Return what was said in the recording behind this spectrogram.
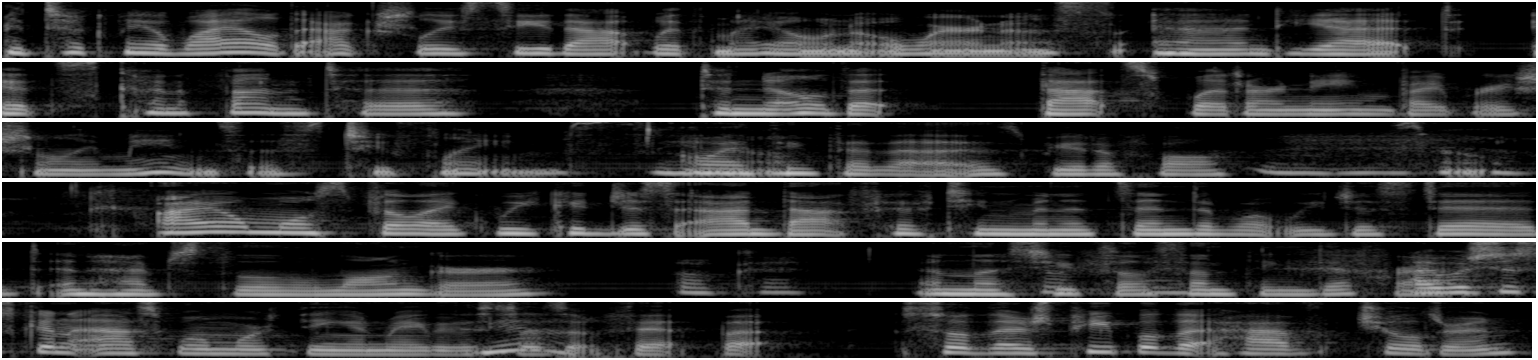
it took me a while to actually see that with my own awareness. And yet it's kind of fun to, to know that that's what our name vibrationally means is two flames. you Oh, I think that that is beautiful. so. I almost feel like we could just add that 15 minutes into what we just did and have just a little longer, Okay. unless you feel something different. I was just going to ask one more thing, and maybe this Yeah. doesn't fit, but so there's people that have children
